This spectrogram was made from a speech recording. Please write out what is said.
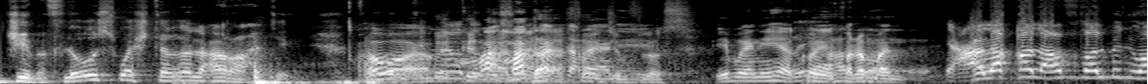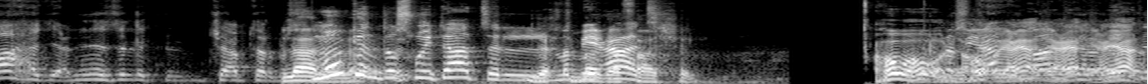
تجيب فلوس واشتغل على راحتي. هو ما, ما كان ترى يعني. فلوس. يبغى ينهيها إيه، كويس فلما على الأقل أفضل من واحد يعني نزل لك شابتر بس. لا، لا. ممكن تصويتات المبيعات. فاشل. هو هو هو- يعني عيال-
